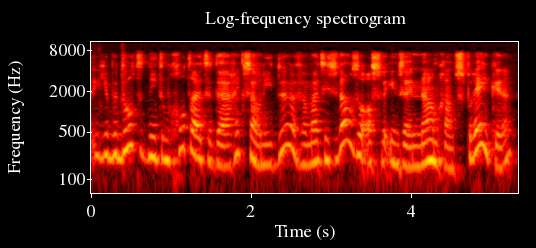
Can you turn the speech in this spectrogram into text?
je bedoelt het niet om God uit te dagen, ik zou niet durven. Maar het is wel zo als we in zijn naam gaan spreken,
